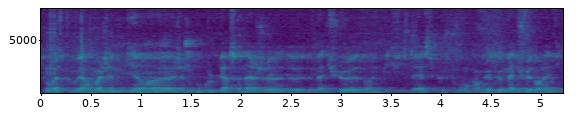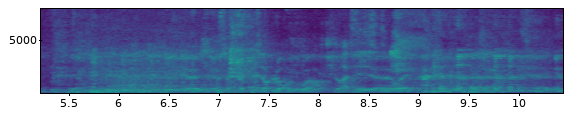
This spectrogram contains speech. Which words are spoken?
Tout reste ouvert. Moi j'aime bien, euh, j'aime beaucoup le personnage de, de Mathieu dans Epic Fitness, que je trouve encore mieux que Mathieu dans la vie. Et, euh, du coup, ça me fait plaisir de le revoir. Mais, euh, ouais.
